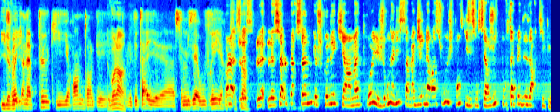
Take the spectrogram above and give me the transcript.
Il C'est vrai y en a peu qui rentrent dans les, Voilà. dans les détails et à s'amuser à ouvrir. Voilà, c'est la, ça. la- la seule personne que je connais qui a un Mac Pro, il est journaliste à Mac Génération et je pense qu'il s'en sert juste pour taper des articles.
